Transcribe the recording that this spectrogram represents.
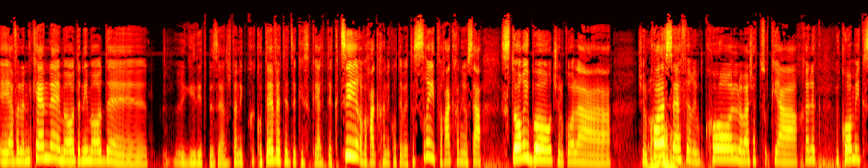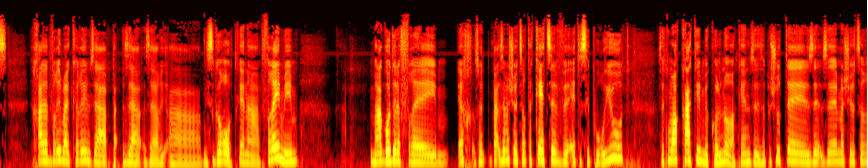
אה, אבל אני כן אה, מאוד, אני מאוד אה, ריגידית בזה. זאת אומרת, אני כותבת את זה כתקציר, ואחר כך אני כותבת תסריט, ואחר כך אני עושה storyboard של כל ה... של וואו. כל הספר, עם כל, ממש, כי החלק בקומיקס, אחד הדברים העיקריים זה, הפ... זה, זה המסגרות, כן? הפריימים, מה גודל הפריים, איך, זאת אומרת, זה מה שיוצר את הקצב ואת הסיפוריות. זה כמו הקאטים בקולנוע, כן? זה, זה פשוט, אה, זה, זה מה שיוצר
